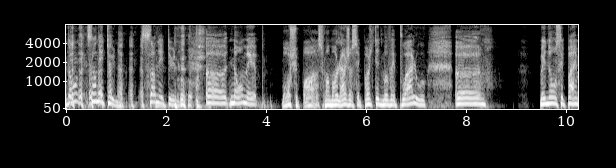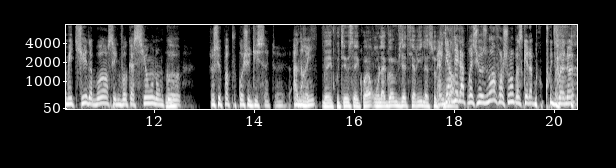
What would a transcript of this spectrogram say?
donc, c'en est une. C'en est une. Euh, non, mais bon, je sais pas. À ce moment-là, je sais pas, j'étais de mauvais poil ou. Euh, mais non, c'est pas un métier d'abord, c'est une vocation. Donc, Mm. euh, je sais pas pourquoi j'ai dit cette euh, ânerie. Ben écoutez, vous savez quoi? On la gomme via Thierry, là, ce Mais pouvoir. gardez-la précieusement, franchement, parce qu'elle a beaucoup de valeur.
